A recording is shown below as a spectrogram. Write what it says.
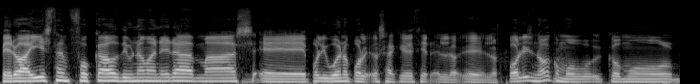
Pero ahí está enfocado de una manera más eh, poli bueno, poli- o sea, quiero decir, eh, los polis, ¿no? Como, como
